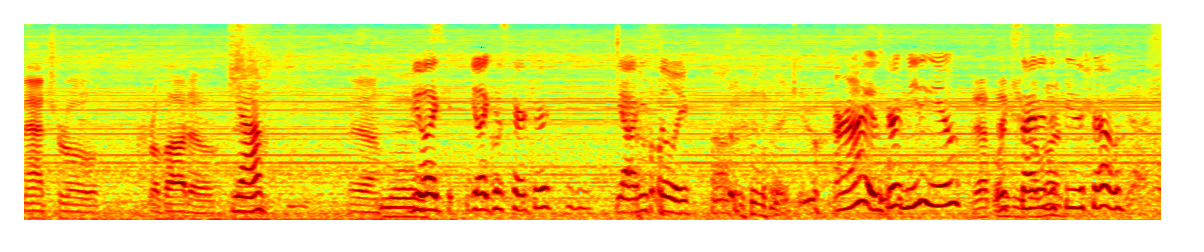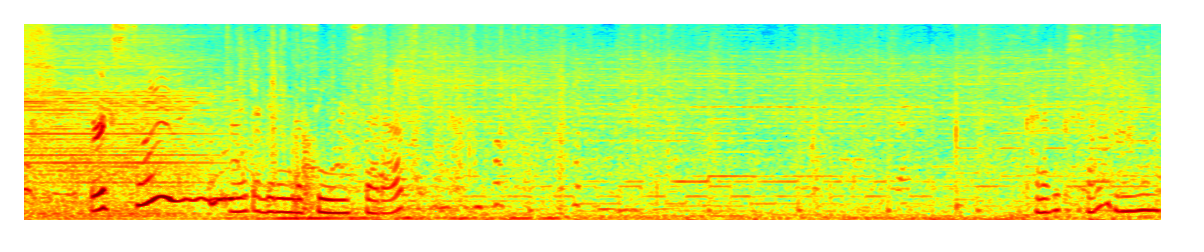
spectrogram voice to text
natural bravado. Yeah. Yeah. Do you like you like his character? Yeah, he's silly. Oh. Thank you. All right, it was great meeting you. Yeah, We're thank you so excited to see the show. We're excited. All right, they're getting the scene set up. Kind of exciting.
